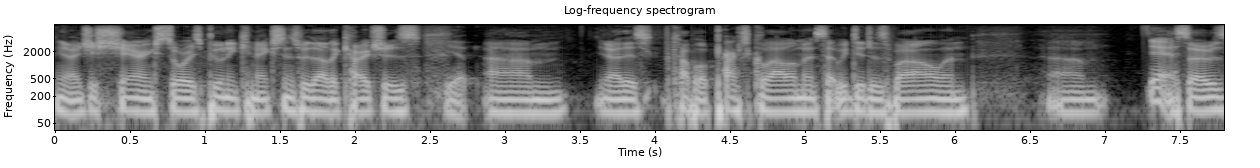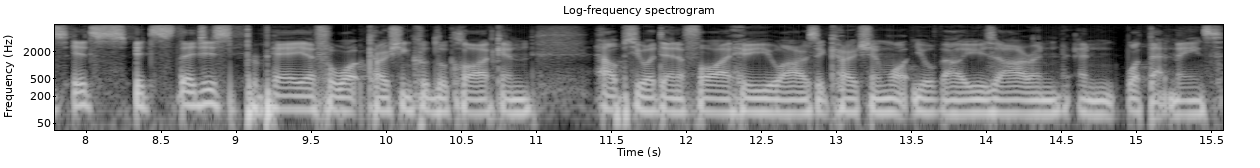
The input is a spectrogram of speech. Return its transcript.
you know, just sharing stories, building connections with other coaches. Yep. Um, you know, there's a couple of practical elements that we did as well, and um, yeah, so it was, it's it's they just prepare you for what coaching could look like and helps you identify who you are as a coach and what your values are and and what that means.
